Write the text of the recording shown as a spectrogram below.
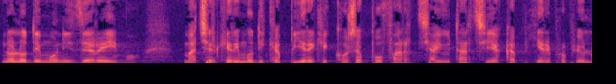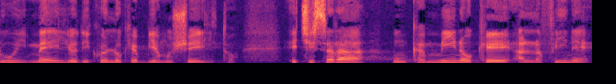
non lo demonizzeremo, ma cercheremo di capire che cosa può farci, aiutarci a capire proprio lui meglio di quello che abbiamo scelto. E ci sarà un cammino che alla fine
